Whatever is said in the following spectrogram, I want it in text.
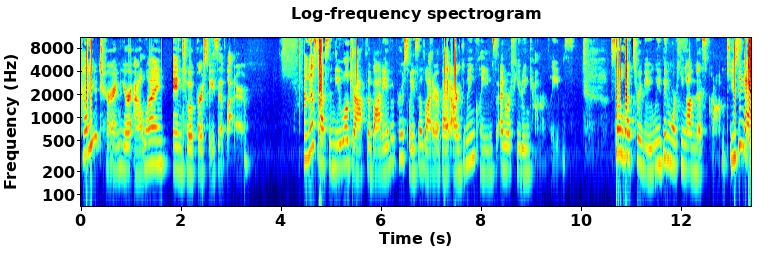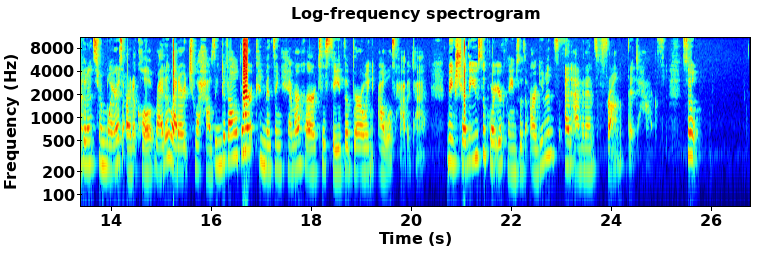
How do you turn your outline into a persuasive letter? In this lesson, you will draft the body of a persuasive letter by arguing claims and refuting counterclaims. So let's review. We've been working on this prompt. Using evidence from Moyer's article, write a letter to a housing developer convincing him or her to save the burrowing owl's habitat. Make sure that you support your claims with arguments and evidence from the text. So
